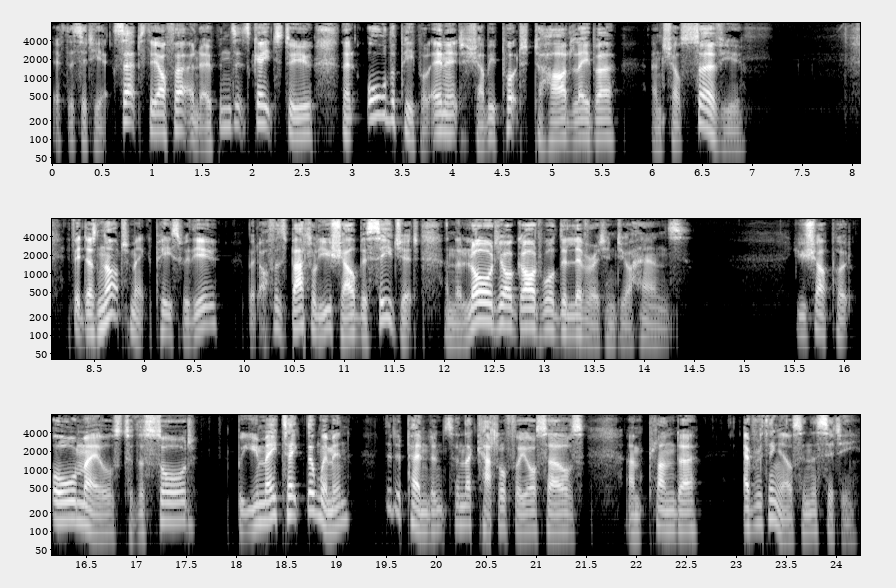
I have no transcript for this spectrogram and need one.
If the city accepts the offer and opens its gates to you, then all the people in it shall be put to hard labour and shall serve you. If it does not make peace with you, but offers battle, you shall besiege it, and the Lord your God will deliver it into your hands. You shall put all males to the sword, but you may take the women, the dependents, and the cattle for yourselves, and plunder everything else in the city.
